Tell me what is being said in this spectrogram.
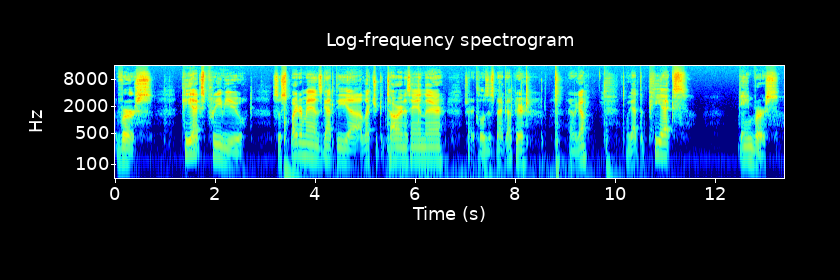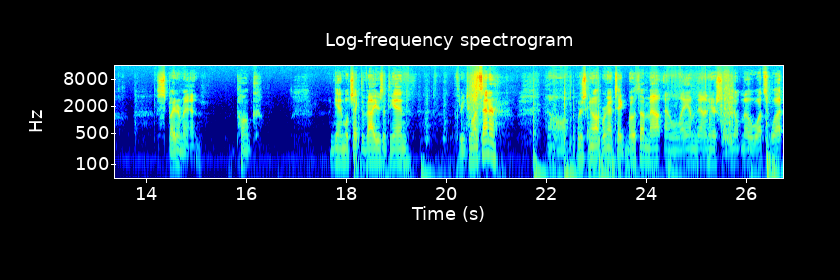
Verse PX Preview. So Spider Man's got the uh, electric guitar in his hand there. Try to close this back up here. There we go. We got the PX Gamerverse Spider Man Punk. Again, we'll check the values at the end. Three, two, one, center. We're just gonna we're gonna take both of them out and lay them down here so we don't know what's what.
